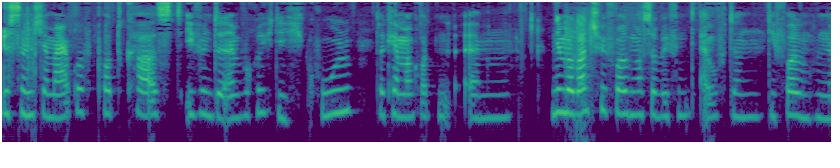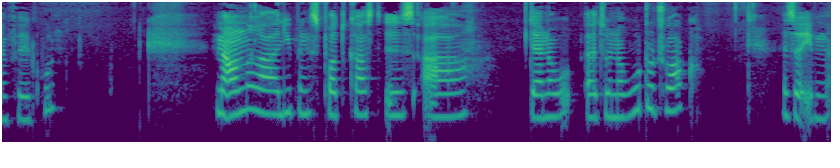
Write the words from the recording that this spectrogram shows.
Das ist nämlich der Minecraft-Podcast. Ich finde den einfach richtig cool. Da kann man gerade ähm, nicht mehr ganz viele Folgen aus, aber ich finde einfach dann die Folgen von dem viel cool. Mein anderer Lieblingspodcast ist äh, der no also Naruto Talk. Also eben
